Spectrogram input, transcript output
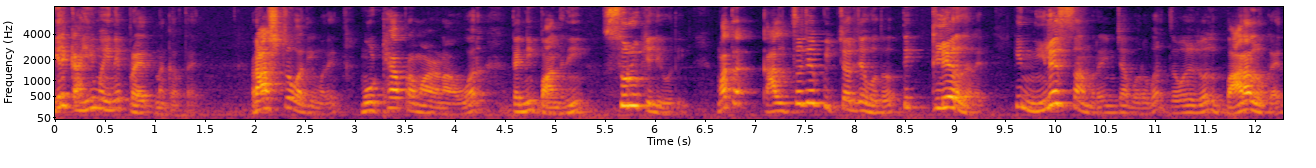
गेले काही महिने प्रयत्न करत आहेत राष्ट्रवादीमध्ये मोठ्या प्रमाणावर त्यांनी बांधणी सुरू केली होती. मात्र कालचं जे पिक्चर जे होतं ते क्लिअर झालंय की निलेश सांबरे यांच्याबरोबर जवळजवळ बारा लोक आहेत.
